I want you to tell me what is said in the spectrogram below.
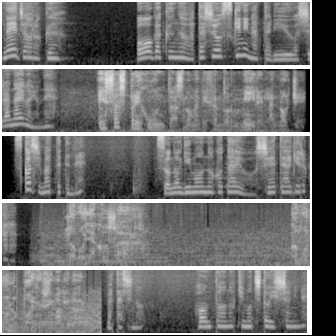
ねえジョーロ君大賀君が私を好きになった理由は知らないわよね Esas preguntas no me dejan dormir en la noche. 少し待っててねその疑問の答えを教えてあげるから Lo voy a gozar. Como no lo puedes imaginar. 私の本当の気持ちと一緒にね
